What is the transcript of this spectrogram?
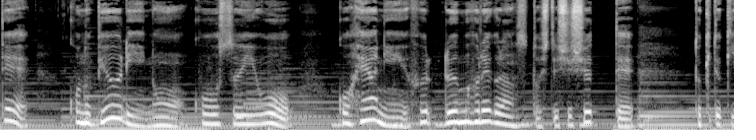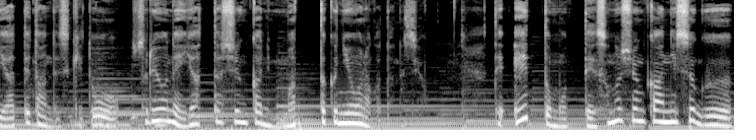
でこのビューリーの香水をこう部屋にルームフレグランスとしてシュシュって時々やってたんですけどそれをねやった瞬間に全く匂わなかったんですよ。でえ？っと思ってその瞬間にすぐ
